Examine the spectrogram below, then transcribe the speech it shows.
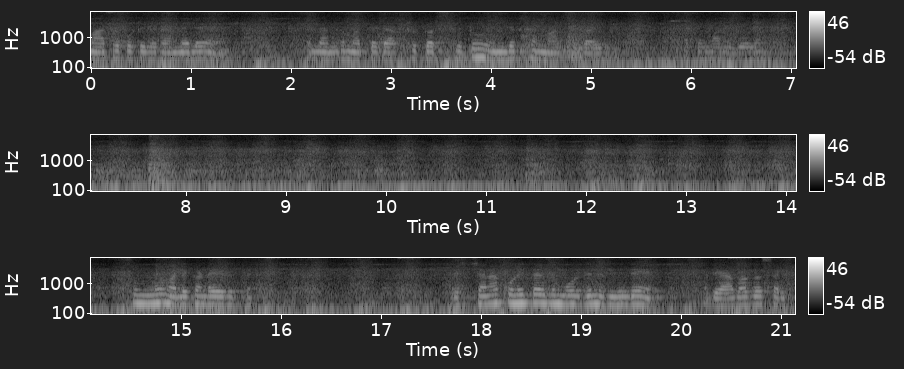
ಮಾತ್ರೆ ಕೊಟ್ಟಿದ್ದಾರೆ, ಆಮೇಲೆ ಇಲ್ಲಾಂದರೆ ಮತ್ತೆ ಡಾಕ್ಟ್ರ್ ಕರೆಸ್ಬಿಟ್ಟು ಇಂಜೆಕ್ಷನ್ ಮಾಡಿಸೋದಾಯಿತು. ಸುಮ್ಮನೆ ಮಲಿಕೊಂಡೇ ಇರುತ್ತೆ. ಎಷ್ಟು ಚೆನ್ನಾಗಿ ಕುಣಿತಾ ಇದ್ದು ಮೂರು ದಿನದ ಹಿಂದೆ. ಅದು ಯಾವಾಗ ಸ್ವಲ್ಪ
